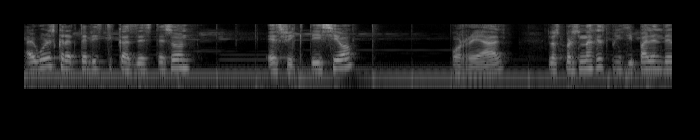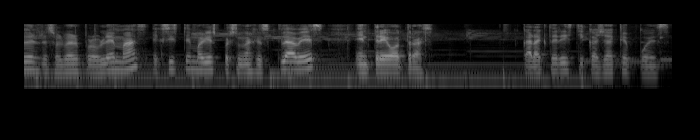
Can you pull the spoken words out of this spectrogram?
Algunas características de este son, es ficticio o real, los personajes principales deben resolver problemas, existen varios personajes claves, entre otras características, ya que pues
